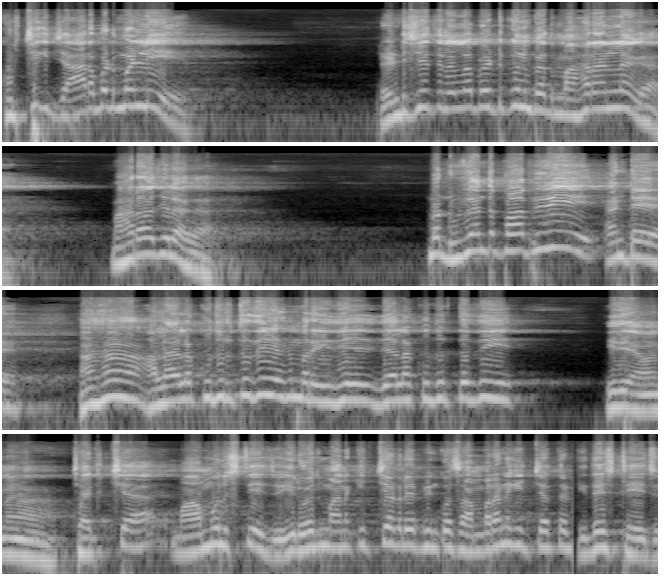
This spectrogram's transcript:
కుర్చీకి జారబడి మళ్ళీ. రెండు చేతులు ఎలా పెట్టుకుని పెద్ద మహారాణిలాగా? మహారాజులాగా? మరి నువ్వెంత పాపివి? అంటే ఆహా అలా ఎలా కుదురుతుంది? మరి ఇది ఇది ఎలా కుదురుతుంది? ఇది ఏమైనా చర్చ? మామూలు స్టేజ్. ఈరోజు మనకి ఇచ్చాడు రేపు ఇంకో సంబరానికి ఇచ్చేస్తాడు. ఇదే స్టేజ్.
